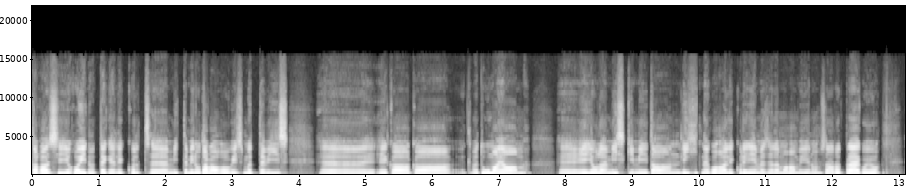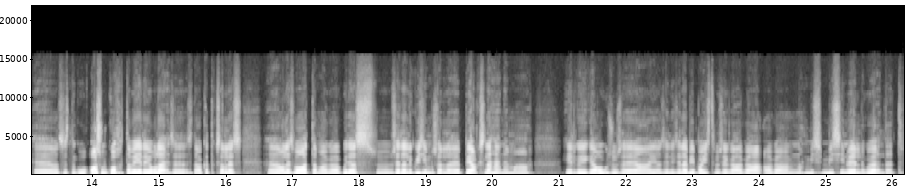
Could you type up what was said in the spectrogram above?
tagasi hoidnud tegelikult see mitte minu tagahoovis mõtteviis eh, ega ka ütleme, tuumajaam äh, ei ole miski, mida on lihtne kohalikule inimesele maha müüa, noh, ma saan aru, et praegu ju eh, otseselt nagu asukohta veel ei ole, seda hakatakse alles, eh, alles vaatama, aga kuidas sellele küsimusele peaks lähenema eelkõige aususe ja, ja sellise läbipaistvusega, aga, aga noh, mis, mis siin veel nagu öelda, et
